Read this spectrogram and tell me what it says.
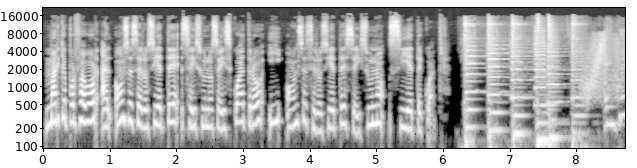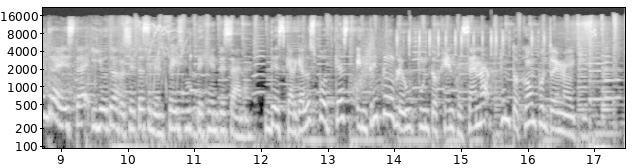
Marque por favor al 1107-6164 y 1107-6174. Encuentra esta y otras recetas en el Facebook de Gente Sana. Descarga los podcasts en www.gentesana.com.mx.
